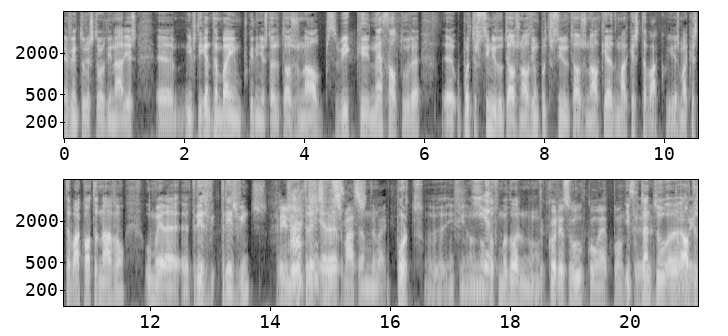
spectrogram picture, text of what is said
aventuras extraordinárias. Uh, investigando também um bocadinho a história do telejornal, percebi que nessa altura uh, o patrocínio do telejornal, havia um patrocínio do telejornal que era de marcas de tabaco. E as marcas de tabaco alternavam, uma era uh, 3, 3 vintes, Três e outra era um. Porto, eh, enfim, não, não sou fumador. Não... De cor azul com a ponte. E portanto uh, alter,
